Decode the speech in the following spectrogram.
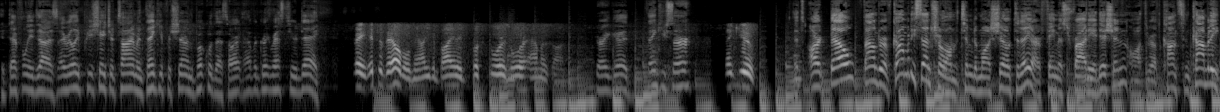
It definitely does. I really appreciate your time and thank you for sharing the book with us, Art. Have a great rest of your day. Great. It's available now. You can buy it at bookstores or Amazon. Very good. Thank you, sir. Thank you. It's Art Bell, founder of Comedy Central on the Tim DeMoss Show today, our famous Friday edition, author of Constant Comedy,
